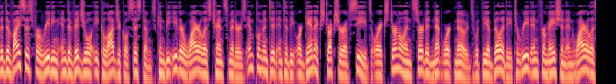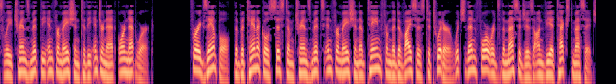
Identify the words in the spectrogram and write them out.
The devices for reading individual ecological systems can be either wireless transmitters implemented into the organic structure of seeds or external inserted network nodes with the ability to read information and wirelessly transmit the information to the Internet or network. For example, the Botanicalls system transmits information obtained from the devices to Twitter which then forwards the messages on via text message.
